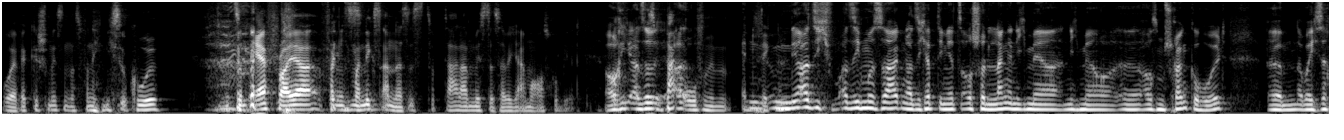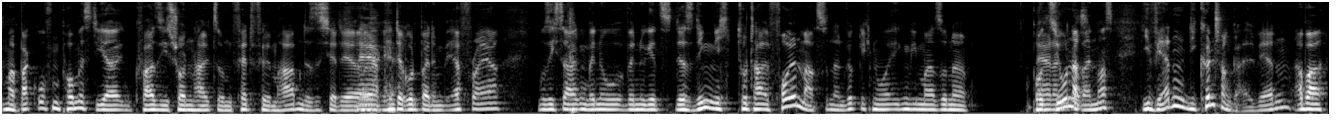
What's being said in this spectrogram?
vorher weggeschmissen, das fand ich nicht so cool. Mit so einem Airfryer fange ich mal nichts an, das ist totaler Mist, das habe ich einmal ausprobiert. Auch ich, also, Backofen im Endeffekt. äh, Ne? ja, also ich, also ich muss sagen, also ich habe den jetzt auch schon lange nicht mehr, nicht mehr äh, aus dem Schrank geholt. Ähm, aber ich sag mal, Backofen-Pommes, die ja quasi schon halt so einen Fettfilm haben, das ist ja der Ja, ja, okay. Hintergrund bei dem Airfryer, muss ich sagen, wenn du, wenn du jetzt das Ding nicht total voll machst und dann wirklich nur irgendwie mal so eine Portion Ja, da reinmachst, die werden, die können schon geil werden, aber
